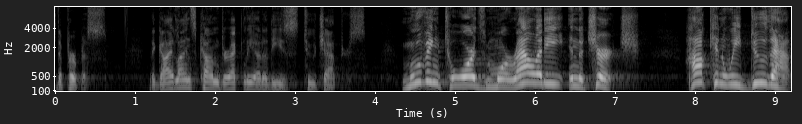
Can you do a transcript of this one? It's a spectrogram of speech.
the purpose. The guidelines come directly out of these two chapters moving towards morality in the church. How can we do that?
